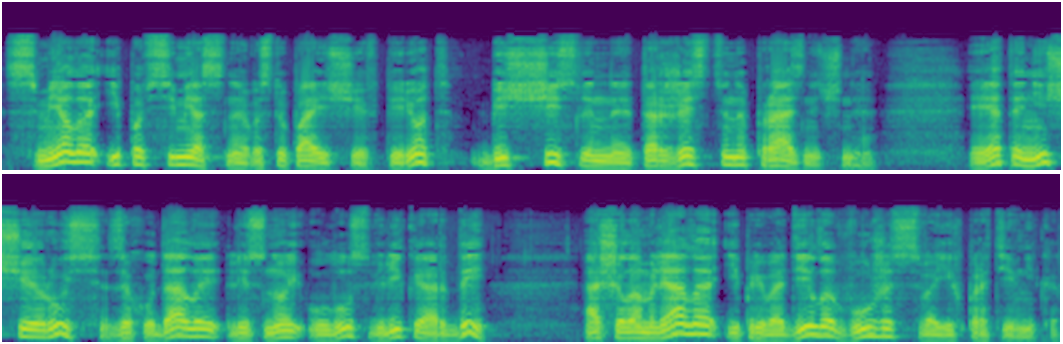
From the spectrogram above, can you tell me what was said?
смело и повсеместно выступающее вперед, бесчисленное, торжественно-праздничное. И эта нищая Русь, захудалый лесной улус Великой Орды, ошеломляла и приводила в ужас своих противников.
